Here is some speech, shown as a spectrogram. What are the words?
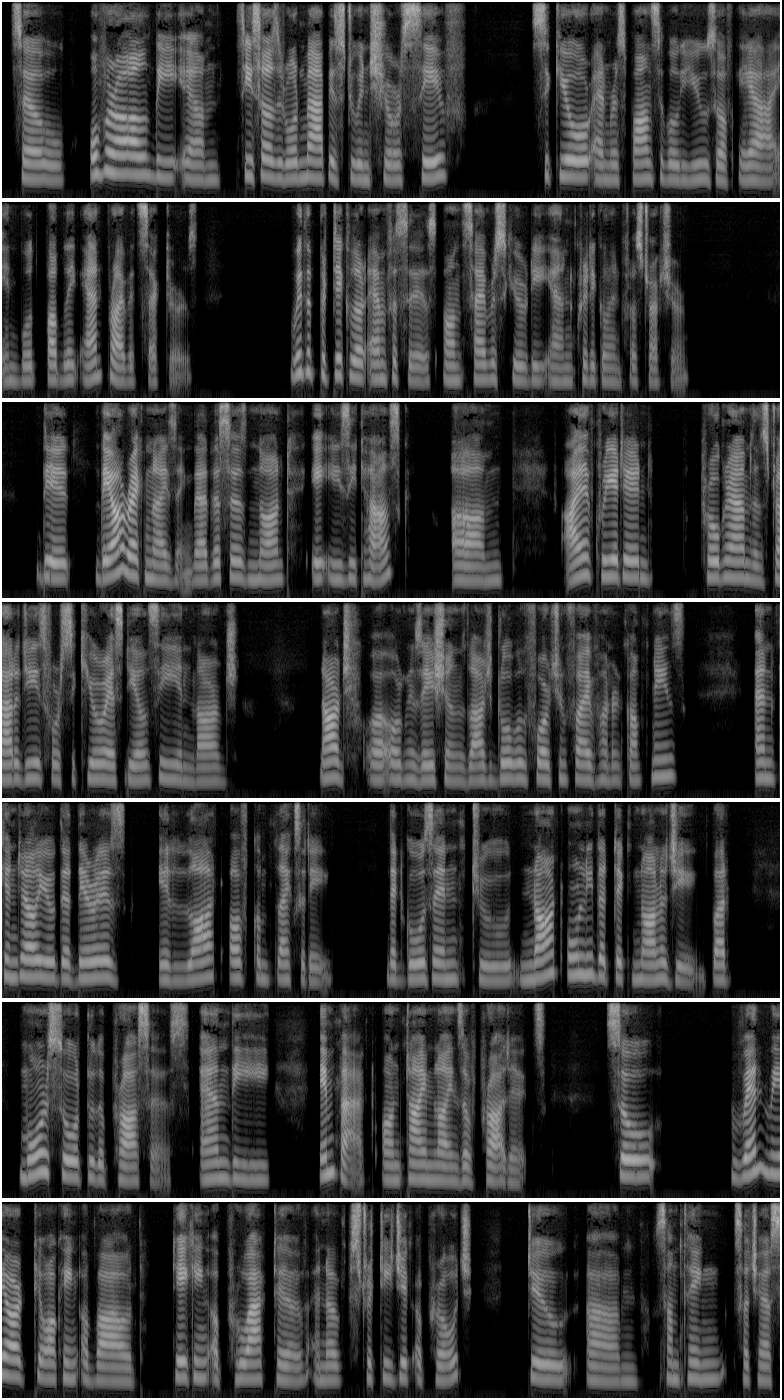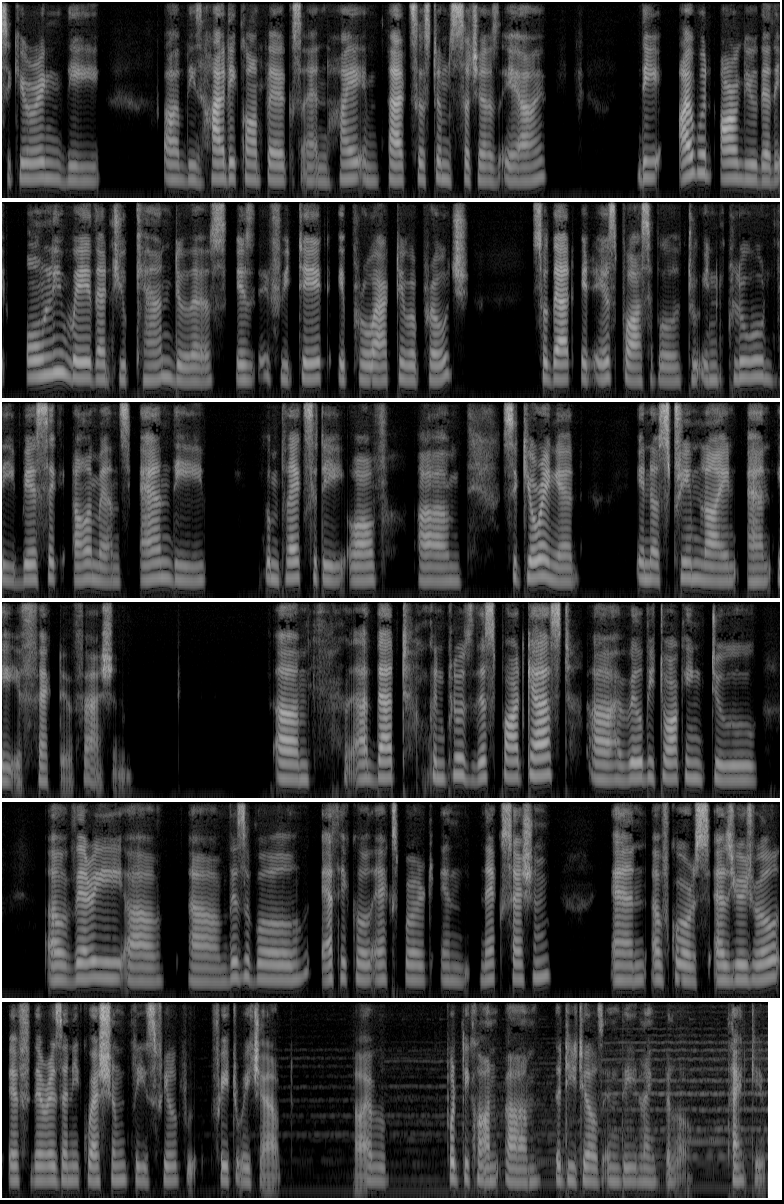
So, overall, the um, roadmap is to ensure safe, secure, and responsible use of AI in both public and private sectors, with a particular emphasis on cybersecurity and critical infrastructure. They, they are recognizing that this is not an easy task. Um, I have created programs and strategies for secure SDLC in large large uh, organizations, large global Fortune 500 companies, and can tell you that there is a lot of complexity that goes into not only the technology, but more so to the process and the impact on timelines of projects. So, when we are talking about taking a proactive and a strategic approach to um, something such as securing the uh, these highly complex and high impact systems such as AI, the I would argue that the only way that you can do this is if we take a proactive approach so that it is possible to include the basic elements and the complexity of um, securing it in a streamlined and a effective fashion. Um, that concludes this podcast. Uh, I will be talking to a very uh, uh, visible ethical expert in next session. And of course, as usual, if there is any question, please feel free to reach out. I will put the con- um, the details in the link below. Thank you.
